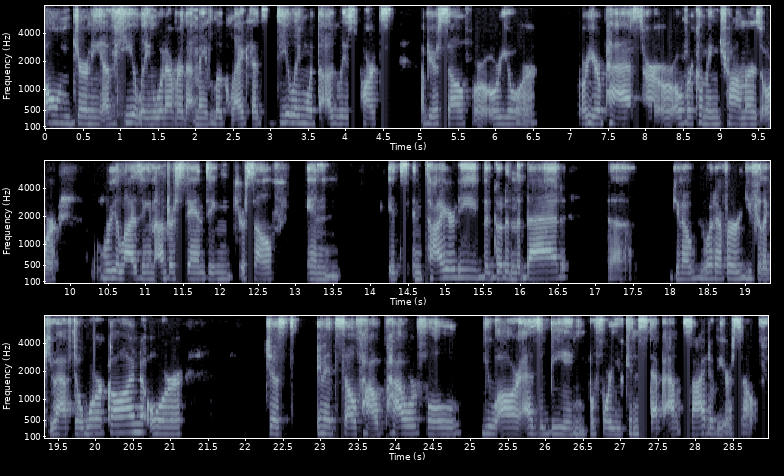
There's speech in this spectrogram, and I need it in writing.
own journey of healing whatever that may look like that's dealing with the ugliest parts of yourself or, or your or your past or, or overcoming traumas or realizing and understanding yourself in its entirety the good and the bad the you know whatever you feel like you have to work on or just in itself how powerful you are as a being before you can step outside of yourself.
